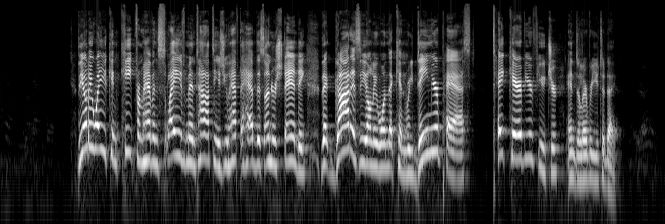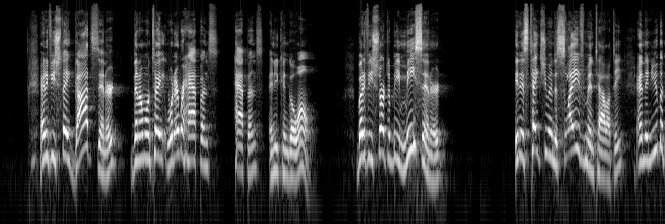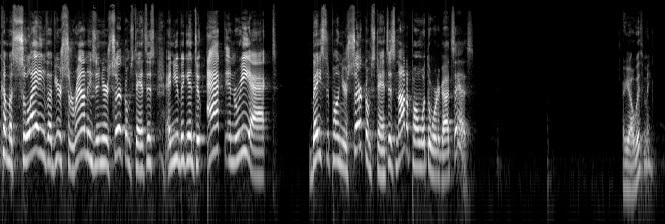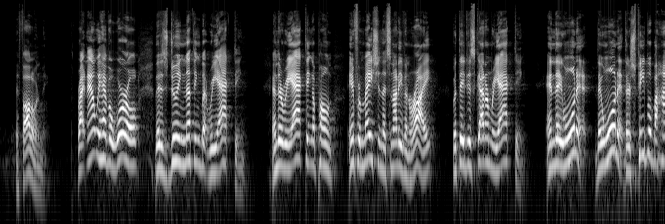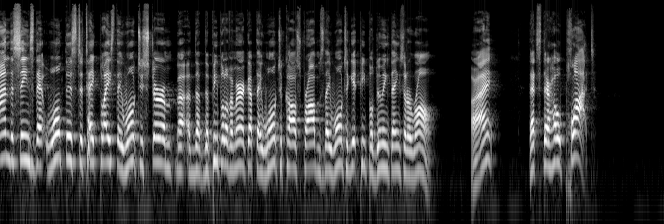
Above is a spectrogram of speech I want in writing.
The only way you can keep from having slave mentality is you have to have this understanding that God is the only one that can redeem your past, take care of your future, and deliver you today. And if you stay God centered, then I'm going to tell you whatever happens, happens, and you can go on. But if you start to be me centered, it just takes you into slave mentality, and then you become a slave of your surroundings and your circumstances, and you begin to act and react based upon your circumstances, not upon what the Word of God says. Are y'all with me? They're following me. Right now, we have a world that is doing nothing but reacting, and they're reacting upon information that's not even right, but they just got them reacting and they want it. They want it. There's people behind the scenes that want this to take place. They want to stir uh, the, the people of America up. They want to cause problems. They want to get people doing things that are wrong. All right? That's their whole plot.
